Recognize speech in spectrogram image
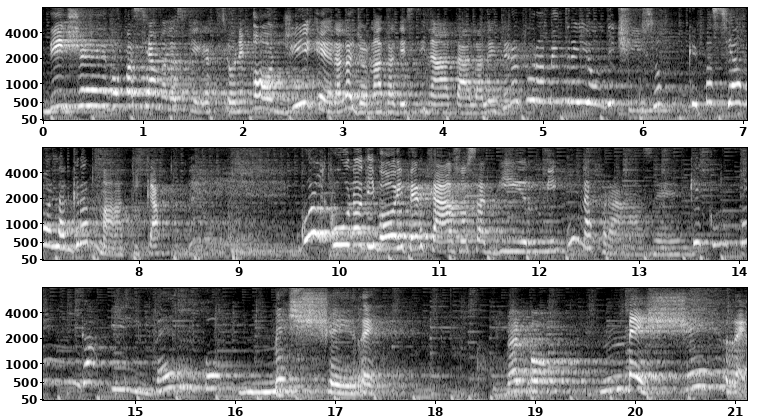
Dicevo, passiamo alla spiegazione. Oggi era la giornata destinata alla letteratura, mentre io ho deciso che passiamo alla grammatica. Qualcuno di voi per caso sa dirmi una frase che contenga il verbo mescere? il verbo Mescere.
